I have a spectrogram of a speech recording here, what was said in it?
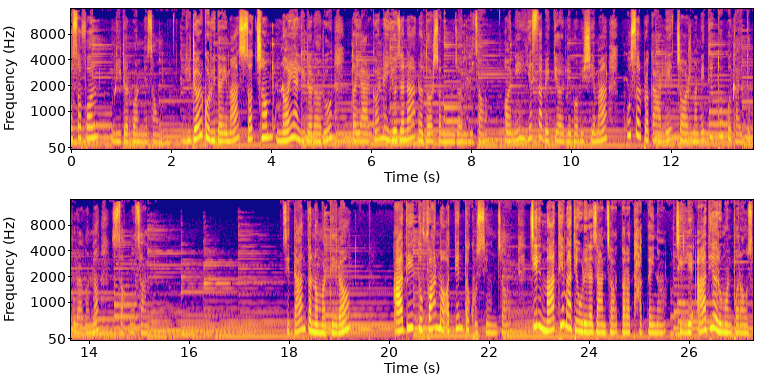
असफल लिडर बन्नेछौँ। लिडरको हृदयमा सक्षम नयाँ लिडरहरू तयार गर्ने योजना र दर्शन हुनु जरुरी छ। अनि यस्ता व्यक्तिहरूले भविष्यमा कुशल प्रकारले चर्चमा नेतृत्वको दायित्व पुरा गर्न सक्नेछन्। सिद्धान्त नम्बर तेह्र आदि तुफानमा अत्यन्त खुसी हुन्छ। चिल माथि माथि उडेर जान्छ तर थाक्दैन। चिलले आधीहरू मन पराउँछ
